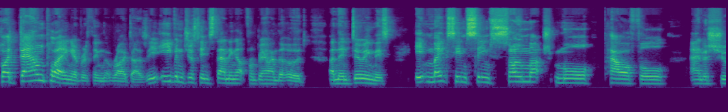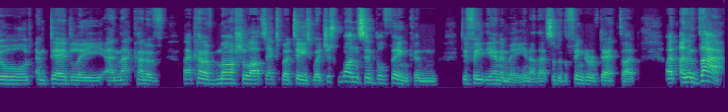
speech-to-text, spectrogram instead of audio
by downplaying everything that Rai does, even just him standing up from behind the hood and then doing this, it makes him seem so much more powerful and assured and deadly and that kind of that kind of martial arts expertise where just one simple thing can defeat the enemy. You know, that sort of the finger of death type. And, and that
